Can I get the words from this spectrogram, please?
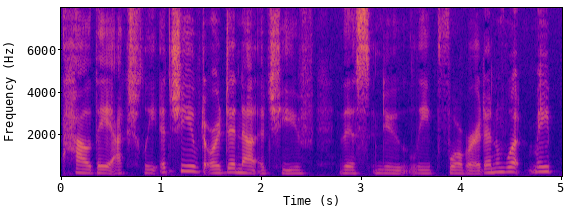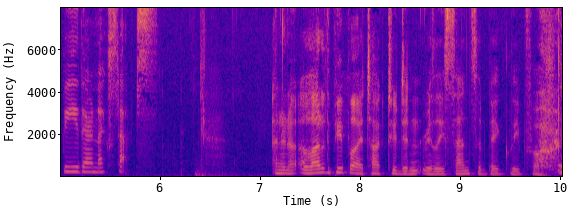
how they actually achieved or did not achieve this new leap forward, and what may be their next steps? I don't know. A lot of the people I talked to didn't really sense a big leap forward.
